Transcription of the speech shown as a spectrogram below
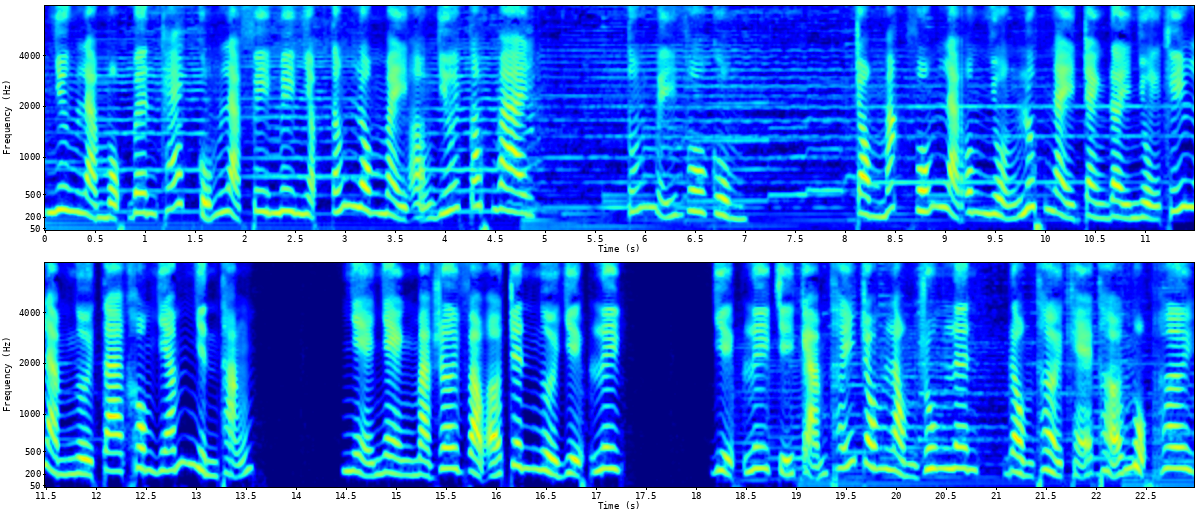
Nhưng là một bên khác cũng là phi mi nhập tấn lông mày ẩn dưới tóc mai. Tuấn Mỹ vô cùng. Trong mắt vốn là ông nhuận lúc này tràn đầy nhuận khí làm người ta không dám nhìn thẳng. Nhẹ nhàng mà rơi vào ở trên người Diệp Ly. Diệp Ly chỉ cảm thấy trong lòng run lên Đồng thời khẽ thở một hơi.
